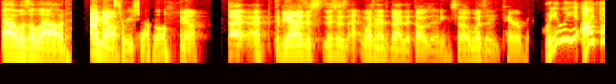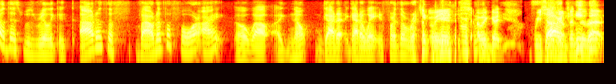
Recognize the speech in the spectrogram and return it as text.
You- That was allowed I know. to reshuffle. I know. I, I, to be honest, this this is wasn't as bad as I thought it was gonna be, so it wasn't terrible. Really? I thought this was really good. Out of the out of the four, I oh well, I nope. Gotta gotta wait for the right. Shall we, shall we go, we shall jump into that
